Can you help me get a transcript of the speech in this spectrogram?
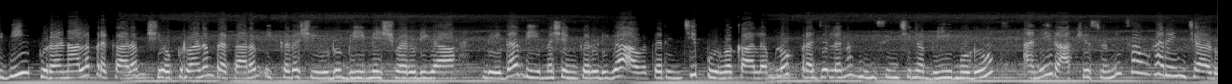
ఇది పురాణాల ప్రకారం శివపురాణం ప్రకారం ఇక్కడ శివుడు భీమేశ్వరుడిగా లేదా భీమశంకరుడిగా అవతరించి పూర్వకాలంలో ప్రజలను హింసించిన భీముడు అని రాక్షసుని సంహరించాడు.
